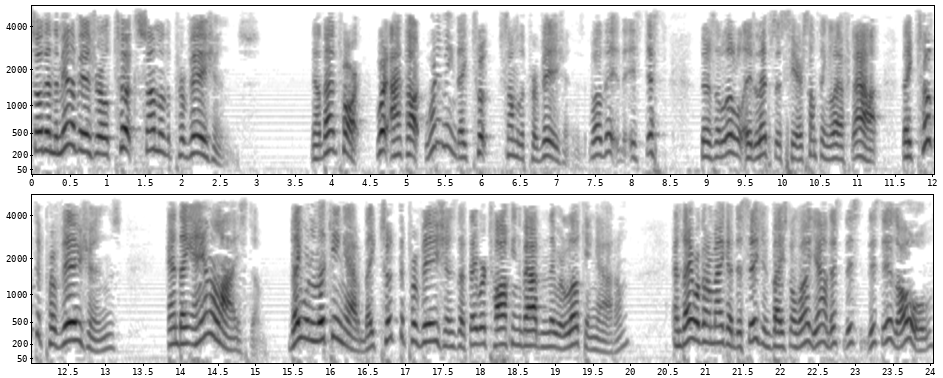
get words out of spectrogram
So then the men of Israel took some of the provisions. Now that part, what I thought, what do you mean they took some of the provisions? Well, it's just there's a little ellipsis here, something left out. They took the provisions and they analyzed them. They were looking at them. They took the provisions that they were talking about and they were looking at them. And they were going to make a decision based on, well, yeah, this, this, this is old.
